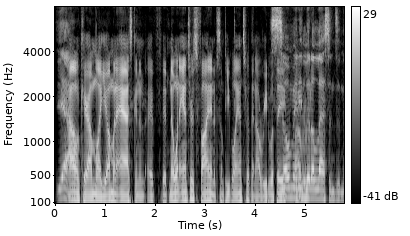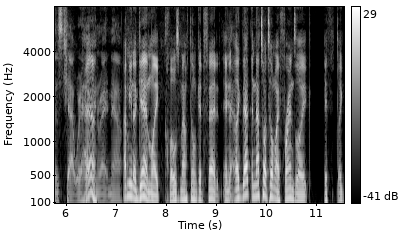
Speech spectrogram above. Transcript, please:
Yeah. i don't care i'm like yo i'm gonna ask and if if no one answers fine and if some people answer then i'll read what they so many little lessons in this chat we're having right now. I mean, again, like closed mouth don't get fed, and Yeah. like that, and that's what I tell my friends. Like, if like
